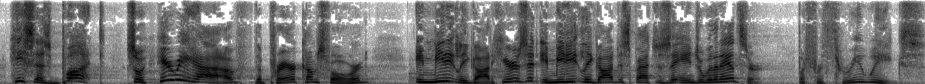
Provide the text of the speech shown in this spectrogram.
He says, but so here we have the prayer comes forward. Immediately God hears it. Immediately God dispatches the angel with an answer. But for three weeks,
